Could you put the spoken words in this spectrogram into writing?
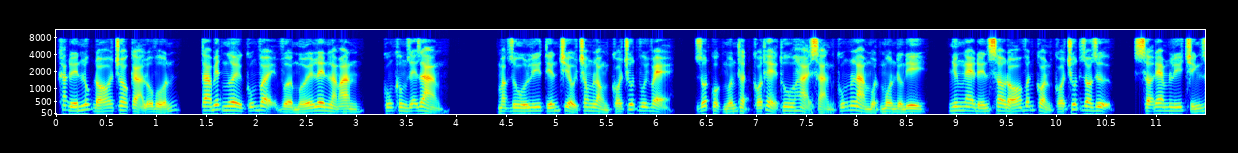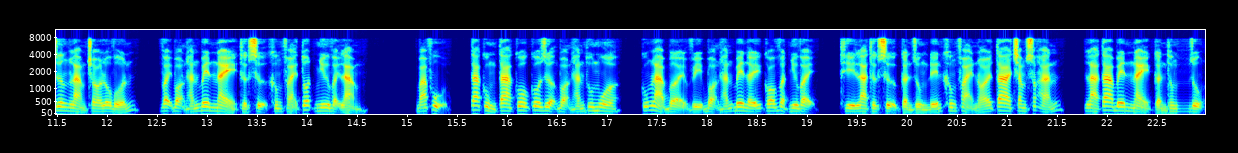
Khác đến lúc đó cho cả lỗ vốn, ta biết ngươi cũng vậy vừa mới lên làm ăn, cũng không dễ dàng. Mặc dù lý tiến triều trong lòng có chút vui vẻ rốt cuộc muốn thật có thể thu hải sản cũng là một môn đường đi, nhưng nghe đến sau đó vẫn còn có chút do dự, sợ đem lý chính dương làm cho lô vốn, vậy bọn hắn bên này thực sự không phải tốt như vậy làm. Bá phụ, ta cùng ta cô cô dựa bọn hắn thu mua, cũng là bởi vì bọn hắn bên ấy có vật như vậy, thì là thực sự cần dùng đến không phải nói ta chăm sóc hắn, là ta bên này cần thông dụng.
